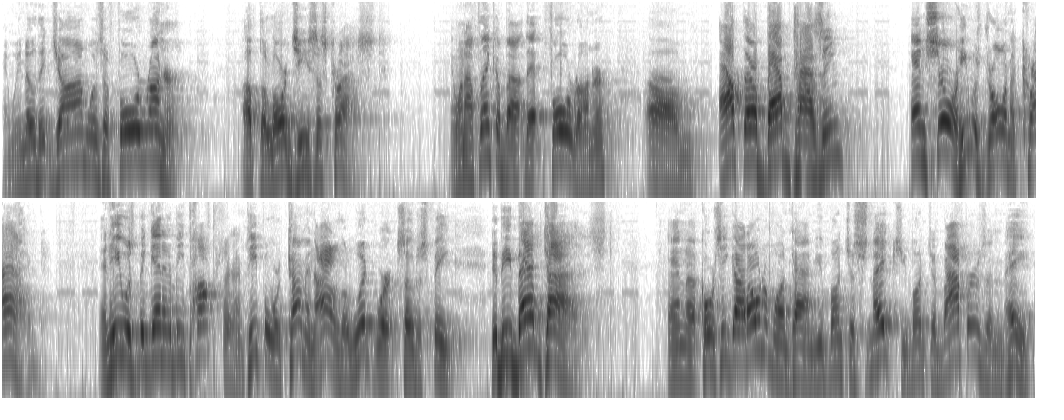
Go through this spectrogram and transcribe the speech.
And we know that John was a forerunner of the Lord Jesus Christ. And when I think about that forerunner um, out there baptizing, and sure, he was drawing a crowd. And he was beginning to be popular, and people were coming out of the woodwork, so to speak, to be baptized. And of course, he got on them one time, you bunch of snakes, you bunch of vipers, and hey,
